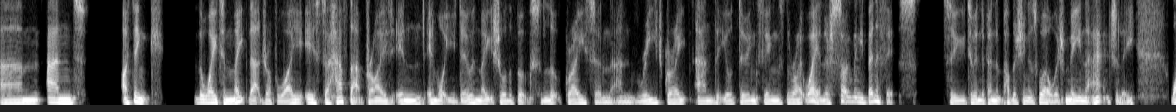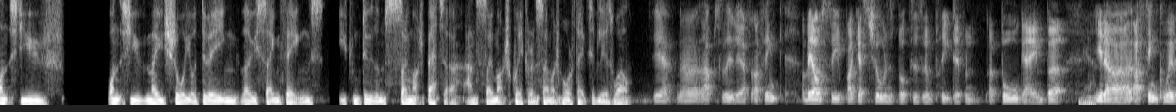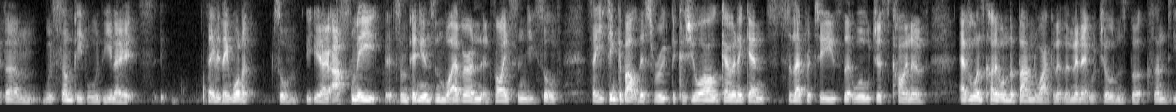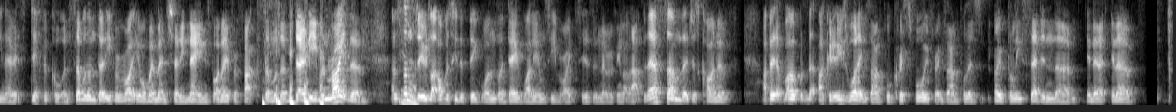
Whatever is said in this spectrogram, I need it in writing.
Um, and I think the way to make that drop away is to have that pride in in what you do and make sure the books look great and and read great and that you're doing things the right way. And there's so many benefits to to independent publishing as well, which mean that actually once you've once you've made sure you're doing those same things, you can do them so much better and so much quicker and so much more effectively as well. Yeah, no, absolutely. I, I think. I mean, obviously, I guess children's books is a completely different a ball game, but Yeah. you know, I, I think with um, with some people, you know, it's they they want to sort of you know ask me some opinions and whatever and advice, and you sort of say you think about this route because you are going against celebrities that will just kind of everyone's kind of on the bandwagon at the minute with children's books, and you know it's difficult. And some of them don't even write. them. I won't mention any names, but I know for a fact some of them don't even write them. And some Yeah. do. Like obviously the big ones, like Dave Walliams, he writes his and everything like that. But there's some that just kind of. I think I could use one example. Chris Hoy, for example, has openly said in the in a in a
